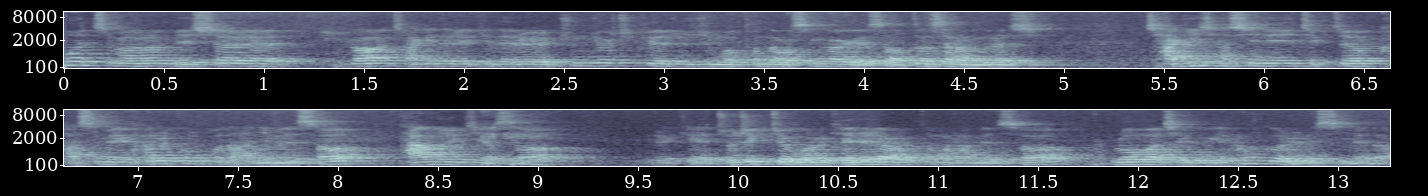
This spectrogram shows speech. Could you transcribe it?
품었지만은 메시아가 자기들의 기대를 충족시켜 주지 못한다고 생각해서 어떤 사람들은 시- 자기 자신이 직접 가슴에 칼을 끊고 다니면서 당을 지어서 이렇게 조직적으로 게릴라 활동을 하면서 로마 제국에 항거를 했습니다.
